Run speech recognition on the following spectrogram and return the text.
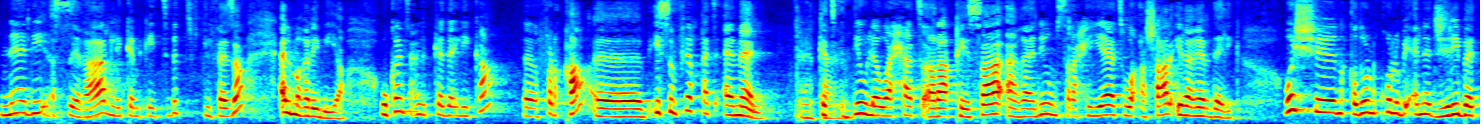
نادي الصغار اللي كان كيتبث في التلفزه المغربية. وكانت عندك كذلك آه، فرقة آه، باسم فرقة أمال. إيه، كتأديو لوحات راقصة أغاني ومسرحيات وأشعار إلى غير ذلك. واش نقدروا نقولوا بأن تجربة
